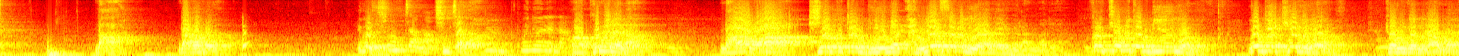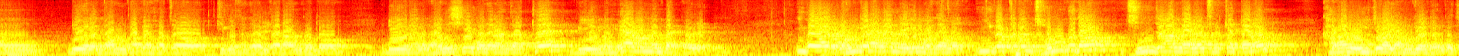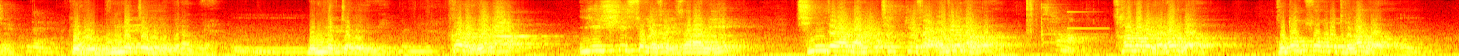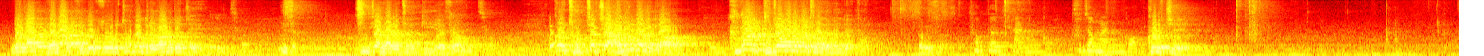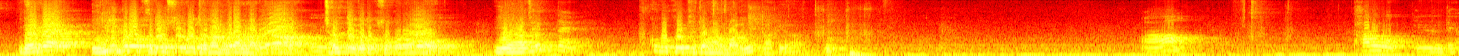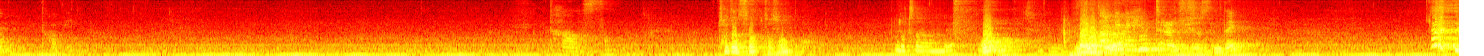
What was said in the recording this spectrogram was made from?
나, 나가 뭐야? 이거 진짜 나. 진짜 나. 음, 본연의 나. 어, 본연의 나. 나와 기억부터 미음의 관련성을 이해한 내용이란 말이야. 그럼 기억부터 미음은 여기에 기억이 뭐야? 병든나무, 리을은 영겁의 허저, 디귿은 열렬한 고도, 리을은 원시에 본연한 자태, 미음은 해안 없는 백골. 이거와 연결하는 얘기는 뭐냐면 이것들은 전부 다 진정한 나를 찾겠다는 강한 의지와 연결된 거지. 네. 그게 뭘 문맥적 의미라고 해. 문맥적 의미. 그러면 얘가 이 시 속에서 이 사람이 진정한 나를 찾기 위해서 어디로 간 거야? 사막. 사막을 왜 간 거야? 고독 속으로 들어간 거야. 내가 내가 고독 속으로 찾아 들어간 거지. 그렇죠. 이 사- 진짜 나를 찾기 위해서. 그렇죠. 그걸 적절치 않은 거니까 그걸 부정하는 걸 찾으면 돼. 다. 여기서. 적절치 않은 거, 부정하는 거. 그렇지. 내가 일부러 고독 속으로 들어간 거란 말이야. 절대 고독 속으로. 이해하지? 네. 그거 그걸 부정한 말이 답이야. 아. 바로 있는데요. 답이. 다 왔어? 찾았어? 다소? 못 찾았는데? 어? 나는 원장님이 그래. 힌트를 주셨는데?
